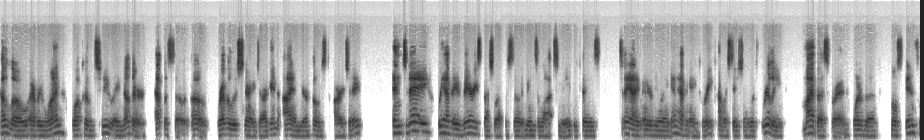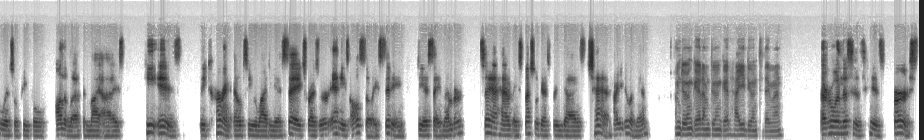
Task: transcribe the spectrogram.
Hello, everyone. Welcome to another episode of Revolutionary Jargon. I am your host, RJ. And today we have a very special episode. It means a lot to me because today I'm interviewing and having a great conversation with really my best friend, one of the most influential people on the left in my eyes. He is the current LTUYDSA treasurer, and he's also a sitting DSA member. Today I have a special guest for you guys, Chad. How you doing, man? I'm doing good. I'm doing good. How you doing today, man? Everyone, this is his first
